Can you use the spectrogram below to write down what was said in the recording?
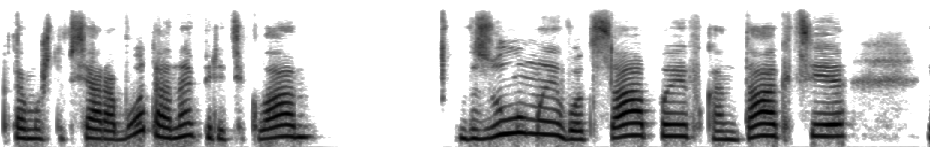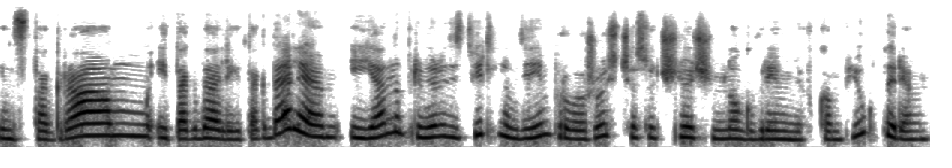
Потому что вся работа, она перетекла в Zoom, WhatsApp, ВКонтакте, Инстаграм и так далее, и так далее. И я, например, действительно в день провожу сейчас очень-очень много времени в компьютере.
